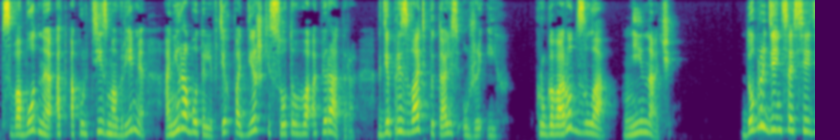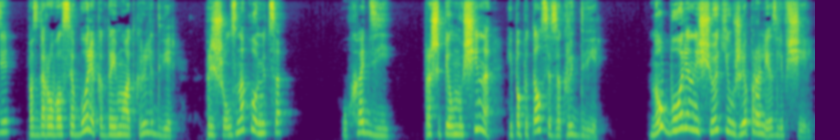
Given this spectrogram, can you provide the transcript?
В свободное от оккультизма время они работали в техподдержке сотового оператора, где призвать пытались уже их. Круговорот зла, не иначе. «Добрый день, соседи!» – поздоровался Боря, когда ему открыли дверь. «Пришел знакомиться». «Уходи», – прошипел мужчина и попытался закрыть дверь. Но Борины щеки уже пролезли в щель.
